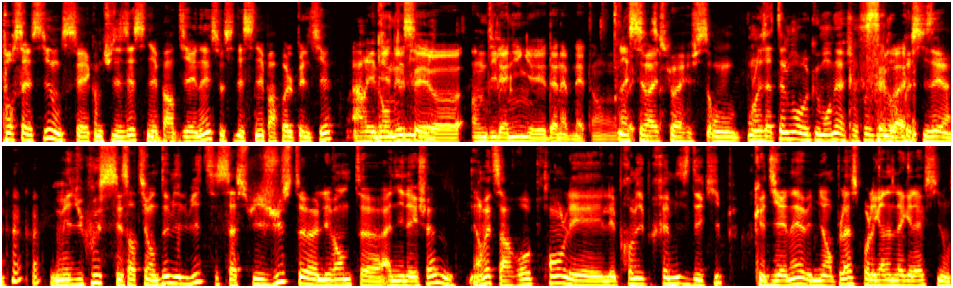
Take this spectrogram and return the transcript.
Pour celle-ci, donc c'est comme tu disais, signé par DNA, c'est aussi dessiné par Paul Pelletier, arrivé DNA, c'est 2008. euh, Andy Lanning et Dan Abnett. Hein, Ouais, c'est vrai, c'est vrai. On, on les a tellement recommandés à chaque fois que je dois préciser. Mais du coup, c'est sorti en 2008. Ça suit juste euh, l'event euh, Annihilation. Et en fait, ça reprend les, les premiers prémices d'équipe que DNA avait mis en place pour les Gardiens de la Galaxie. Donc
